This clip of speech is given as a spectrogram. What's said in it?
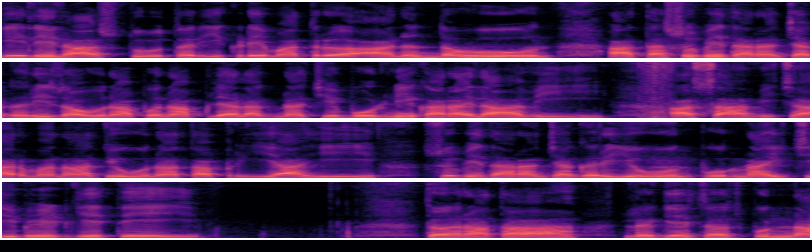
गेलेला असतो तर इकडे मात्र आनंद होऊन आता सुभेदारांच्या घरी जाऊन आपण आपल्या लग्नाची बोलणी करायला हवी. असा विचार मनात येऊन आता प्रिया ही सुभेदारांच्या घरी येऊन पूर्णाईची भेट घेते. तर आता लगेचच पुन्हा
